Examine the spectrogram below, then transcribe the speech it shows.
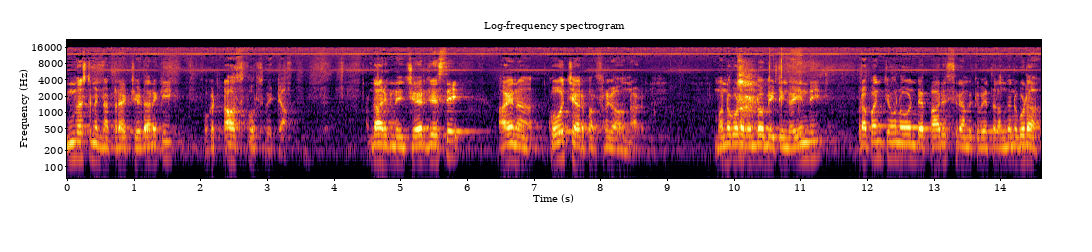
ఇన్వెస్ట్మెంట్ అట్రాక్ట్ చేయడానికి ఒక టాస్క్ ఫోర్స్ పెట్టాం. దానికి నేను చైర్ చేస్తే ఆయన కో చైర్పర్సన్గా ఉన్నాడు. మొన్న కూడా రెండో మీటింగ్ అయింది. ప్రపంచంలో ఉండే పారిశ్రామికవేత్తలందరినీ కూడా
